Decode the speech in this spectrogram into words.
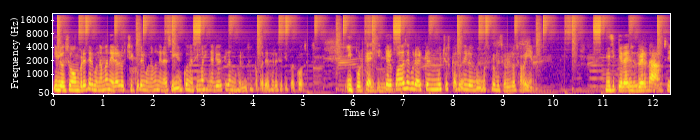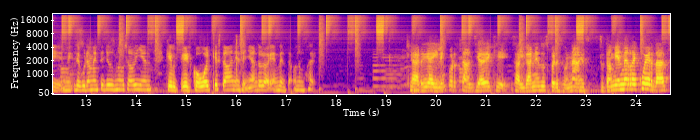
y los hombres de alguna manera, los chicos de alguna manera siguen con ese imaginario de que las mujeres no son capaces de hacer ese tipo de cosas. ¿Y por qué? Sí, te lo puedo asegurar que en muchos casos ni los mismos profesores lo sabían. Ni siquiera ellos. Es verdad. Sí, seguramente ellos no sabían que el COBOL que estaban enseñando lo había inventado una mujer. Claro, y ahí la importancia de que salgan esos personajes. Tú también me recuerdas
